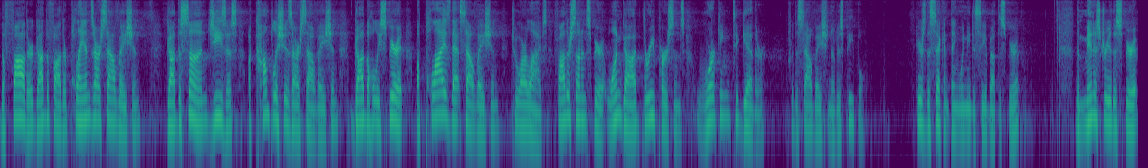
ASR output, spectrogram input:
The Father, God the Father, plans our salvation. God the Son, Jesus, accomplishes our salvation. God the Holy Spirit applies that salvation to our lives. Father, Son, and Spirit, one God, three persons working together for the salvation of his people. Here's the second thing we need to see about the Spirit the ministry of the Spirit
